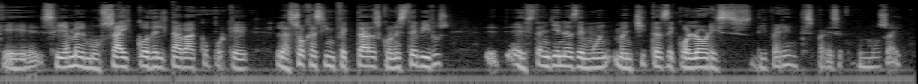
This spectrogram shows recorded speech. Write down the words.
que se llama el mosaico del tabaco porque las hojas infectadas con este virus están llenas de manchitas de colores diferentes, parece como un mosaico.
